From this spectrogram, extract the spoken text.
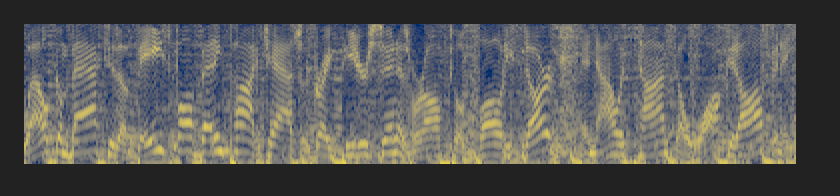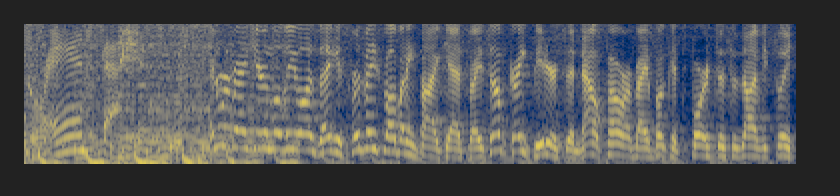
Welcome back to the Baseball Betting Podcast with Greg Peterson as we're off to a quality start, and now it's time to walk it off in a grand fashion. And we're back here in lovely Las Vegas for the Baseball Betting Podcast. Myself, Greg Peterson, now powered by Book It Sports. This is obviously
